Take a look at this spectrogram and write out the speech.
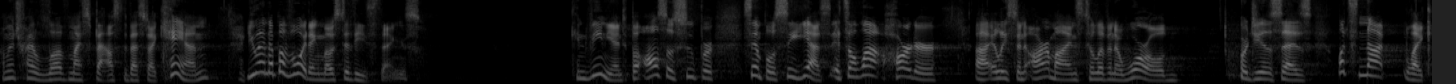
I'm going to try to love my spouse the best I can, you end up avoiding most of these things. Convenient, but also super simple. See, yes, it's a lot harder, uh, at least in our minds, to live in a world where Jesus says, let's not like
